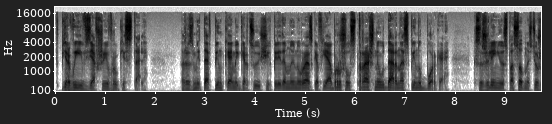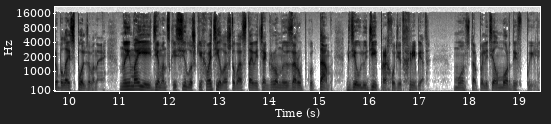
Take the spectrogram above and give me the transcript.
впервые взявшие в руки сталь. Разметав пинками горцующих передо мной нуразгов, я обрушил страшный удар на спину Борга. К сожалению, способность уже была использована, но и моей демонской силушки хватило, чтобы оставить огромную зарубку там, где у людей проходит хребет. Монстр полетел мордой в пыль.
